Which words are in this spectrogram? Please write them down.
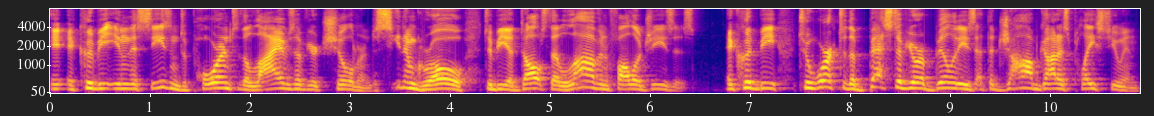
it, it, could be in this season to pour into the lives of your children, to see them grow to be adults that love and follow Jesus. It could be to work to the best of your abilities at the job God has placed you in.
